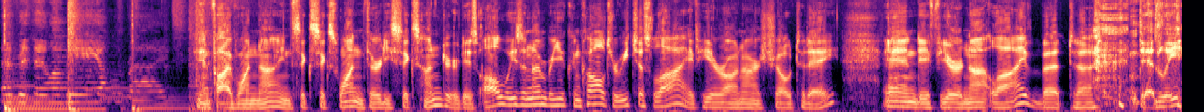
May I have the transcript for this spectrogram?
everything will be alright. And 519-661-3600 is always a number you can call to reach us live here on our show today. And if you're not live, but uh, deadly,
